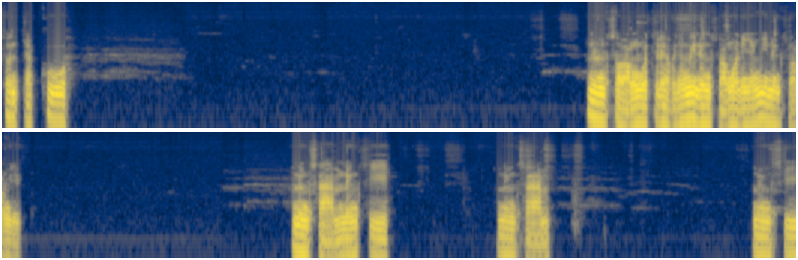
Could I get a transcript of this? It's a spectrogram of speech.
ส่วนจับคู่หนึ่งสองงวันที่แล้วก็ยังมีหนึ่งสองวันนี้ยังมีหนึ่งสองอีกหนึ่งสามหนึ่งสี่หนึ่งสามหนึ่งสี่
